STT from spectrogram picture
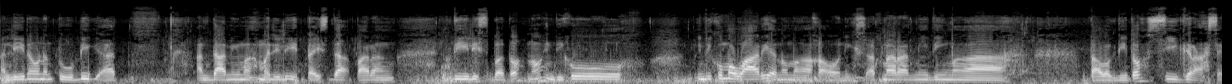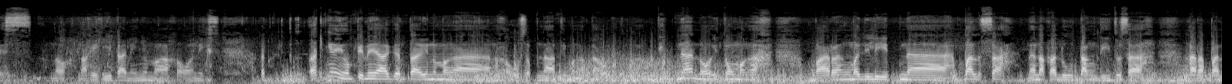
Ang linaw ng tubig at ang daming mga maliliit na isda, parang dilis ba to, no? Hindi ko hindi ko mawari ano mga ka-onyx. At marami ding mga tawag dito seagrasses no? Nakikita ninyo mga ka-onyx. At, at ngayon pinayagan tayo ng mga nakausap natin mga tao. Tignan no? Itong mga parang maliliit na balsa na nakalutang dito sa harapan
